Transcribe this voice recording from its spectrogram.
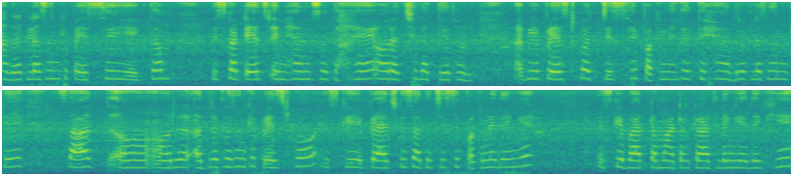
अदरक लहसुन के पेस्ट से ये एकदम इसका टेस्ट इन्हेंस होता है और अच्छी लगती है थोड़ी। अब ये पेस्ट को अच्छे से पकने देते हैं अदरक लहसुन के साथ और अदरक लहसुन के पेस्ट को इसके प्याज के साथ अच्छे से पकने देंगे। इसके बाद टमाटर काट लेंगे। देखिए,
